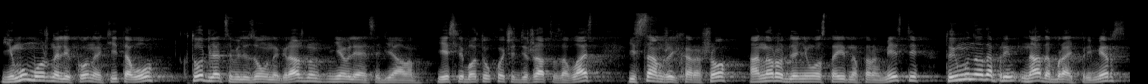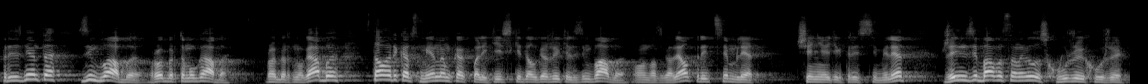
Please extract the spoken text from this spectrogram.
ему можно легко найти того, кто для цивилизованных граждан не является идеалом. Если Бату хочет держаться за власть и сам жить хорошо, а народ для него стоит на втором месте, то ему надо, надо брать пример с президента Зимбабве Роберта Мугабе. Роберт Мугабе стал рекордсменом как политический долгожитель Зимбабве. Он возглавлял 37 лет. В течение этих 37 лет жизнь Зимбабве становилась хуже и хуже.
